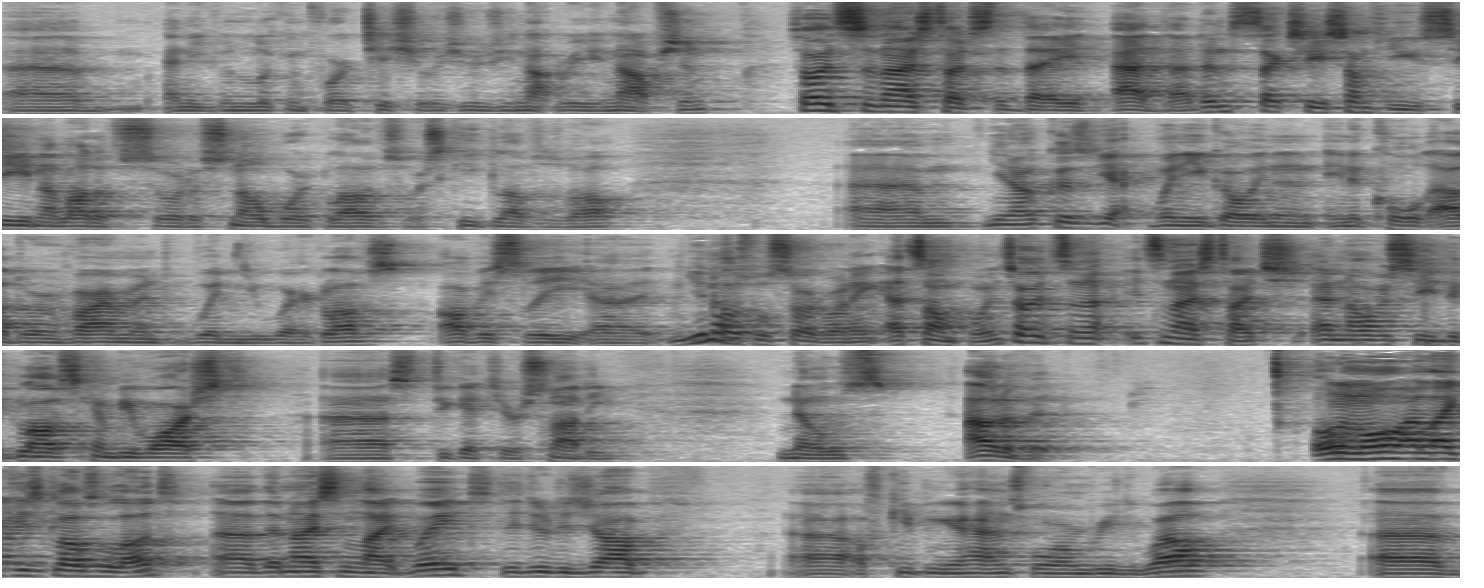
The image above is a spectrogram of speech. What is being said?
Um, and even looking for a tissue is usually not really an option. So it's a nice touch that they add that. And it's actually something you see in a lot of sort of snowboard gloves or ski gloves as well. Um, you know, because yeah, when you go in, an, in a cold outdoor environment, when you wear gloves, obviously uh, your nose will start running at some point. So it's a, it's a nice touch, and obviously the gloves can be washed uh, to get your snotty nose out of it. All in all, I like these gloves a lot. Uh, they're nice and lightweight. They do the job uh, of keeping your hands warm really well. Uh,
